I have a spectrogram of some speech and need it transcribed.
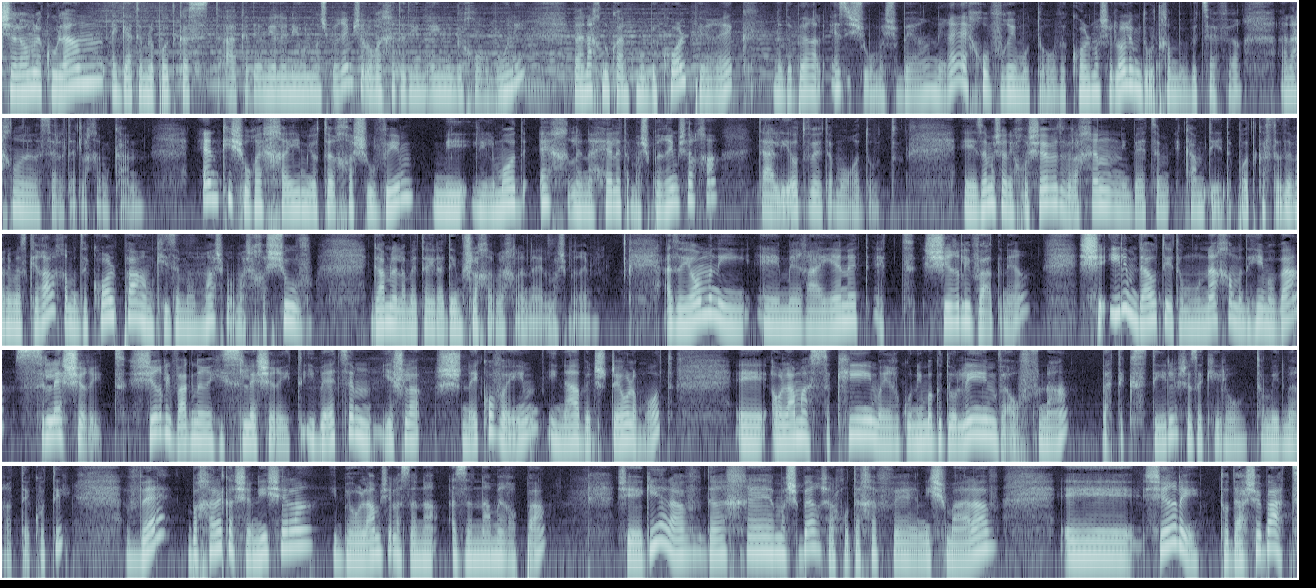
שלום לכולם, הגעתם לפודקאסט האקדמיה לניהול משברים של עורכת הדין אימי בחורבוני, ואנחנו כאן כמו בכל פרק נדבר על איזשהו משבר, נראה איך עוברים אותו, וכל מה שלא לימדו אתכם בבית ספר, אנחנו ננסה לתת לכם כאן. אין כישורי חיים יותר חשובים מללמוד איך לנהל את המשברים שלך, את העליות ואת המורדות. אה, זה מה שאני חושבת, ולכן אני בעצם הקמתי את הפודקאסט הזה, ואני מזכירה לכם את זה כל פעם, כי זה ממש ממש חשוב גם ללמד את הילדים שלכם איך לנהל משברים. אז היום אני אה, מראיינת את שירלי וגנר, שהיא לימדה אותי את המונח המדהים הבא, סלשרית. שירלי וגנר היא סלשרית, היא בעצם, יש לה שני כובעים, היא נעה בין שתי עולמות, אה, עולם העסקים, הארגונים הגדולים והאופנה. והטקסטיל, שזה כאילו תמיד מרתק אותי. ובחלק השני שלה, היא בעולם של הזנה, הזנה מרפאה, שהגיע אליו דרך uh, משבר, שאנחנו תכף uh, נשמע עליו. Uh, שירלי, תודה שבאת.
